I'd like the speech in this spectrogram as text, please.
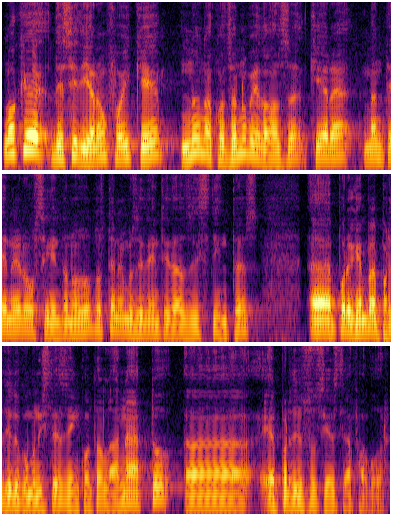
lo que decidieron fue que, una cosa novedosa, que era mantener lo siguiente, nosotros tenemos identidades distintas, uh, por ejemplo, el Partido Comunista es en contra de la NATO, uh, el Partido Socialista a favor,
